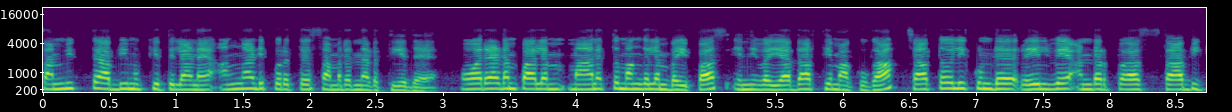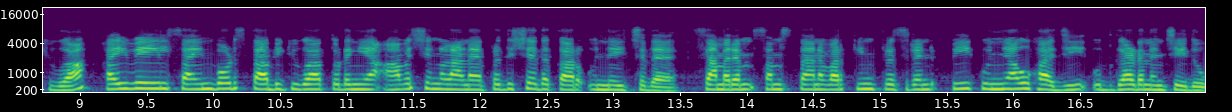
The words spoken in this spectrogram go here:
സംയുക്ത ആഭിമുഖ്യത്തിലാണ് അങ്ങാടിപ്പുറത്ത് സമരം നടത്തിയത്. ഓരാടം പാലം മാനത്തുമംഗലം ബൈപ്പാസ് എന്നിവ യാഥാർത്ഥ്യമാക്കുക ചാത്തോലിക്കുണ്ട് റെയിൽവേ അണ്ടർപാസ് സ്ഥാപിക്കുക ഹൈവേയിൽ സൈൻ ബോർഡ് സ്ഥാപിക്കുക തുടങ്ങിയ ആവശ്യങ്ങളാണ് പ്രതിഷേധക്കാർ ഉന്നയിച്ചത്. സമരം സംസ്ഥാന working president P Kunhavu Haji ഉദ്ഘാടനം ചെയ്തു.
